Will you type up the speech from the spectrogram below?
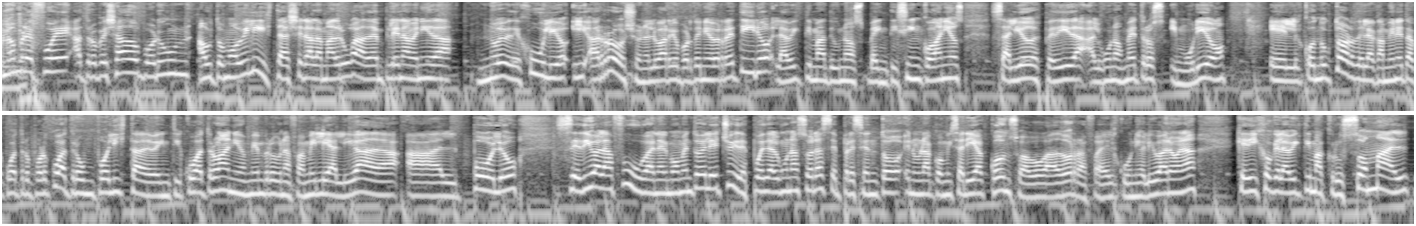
Un hombre fue atropellado por un automovilista ayer a la madrugada en plena avenida 9 de julio y Arroyo, en el barrio porteño de Retiro. La víctima de unos 25 años salió despedida algunos metros y murió. El conductor de la camioneta 4x4, un polista de 24 años, miembro de una familia ligada al polo, se dio a la fuga en el momento del hecho y después de algunas horas se presentó en una comisaría con su abogado, Rafael Cunio Libarona, que dijo que la víctima cruzó mal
